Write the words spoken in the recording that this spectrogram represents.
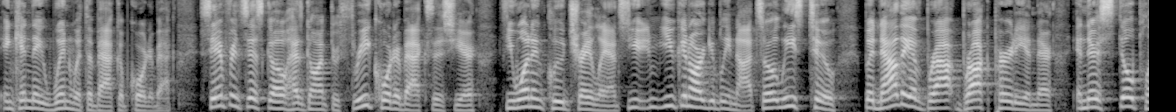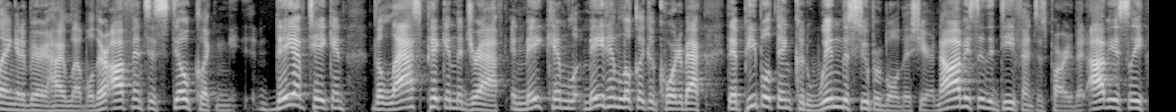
and can they win with a backup quarterback? San Francisco has gone through three quarterbacks this year. If you want to include Trey Lance, you you can arguably not. So at least two, but now they have Brock, Brock Purdy in there and they're still playing at a very high level. Their offense is still clicking. They have taken the last pick in the draft and make him made him look like a quarterback that people think could win the Super Bowl this year. Now, obviously, the defense is part of it. Obviously,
